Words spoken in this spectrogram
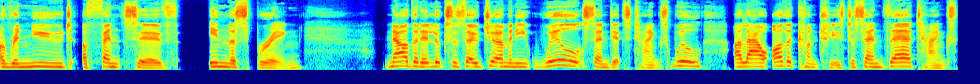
a renewed offensive in the spring. Now that it looks as though Germany will send its tanks, will allow other countries to send their tanks,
